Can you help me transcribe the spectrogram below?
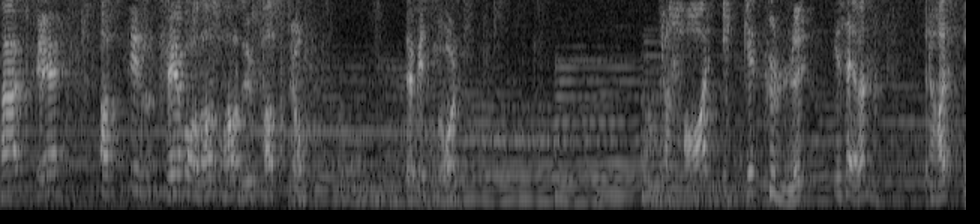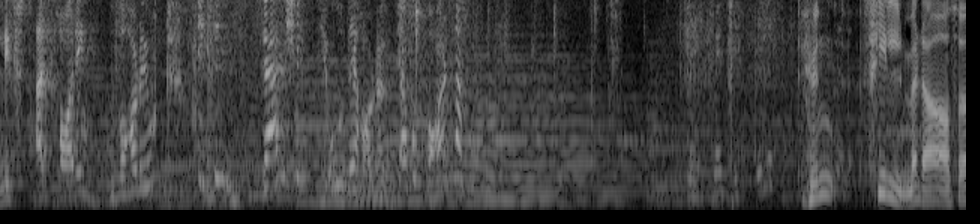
her er at innen tre måneder så har du fast jobb. Det er mitt mål. Dere har ikke huller i CV-en. Dere har livserfaring. Hva har du gjort? Ikke damn shit. Jo, det har du. Jeg har fått barn, da. Liksom. Hun filmer da altså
